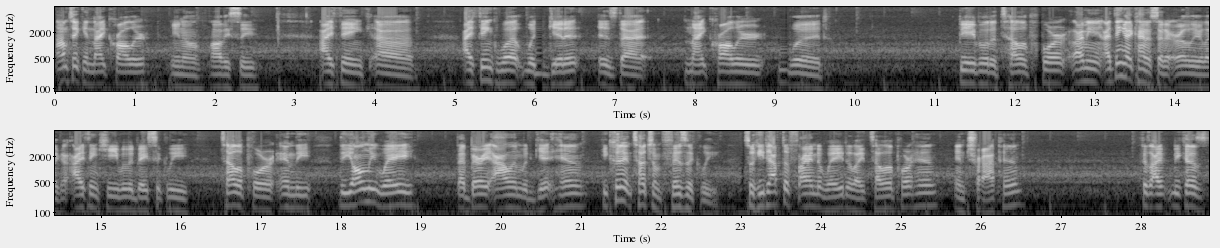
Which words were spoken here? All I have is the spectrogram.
I'm taking Nightcrawler, you know, obviously. I think uh, I think what would get it is that Nightcrawler would be able to teleport. I mean, I think I kind of said it earlier. Like, I think he would basically teleport, and the the only way that Barry Allen would get him, he couldn't touch him physically, so he'd have to find a way to like teleport him and trap him. Because I because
